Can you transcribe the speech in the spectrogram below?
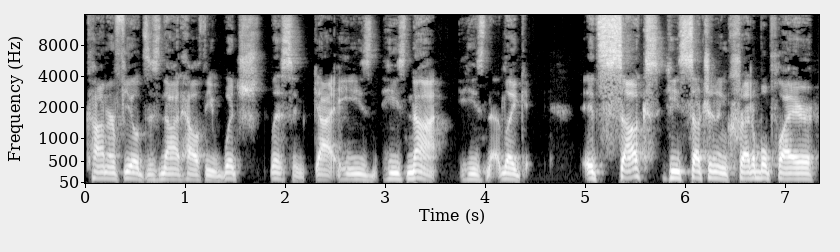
Connor Fields is not healthy, which listen, guy, he's he's not. He's not, like it sucks. He's such an incredible player,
